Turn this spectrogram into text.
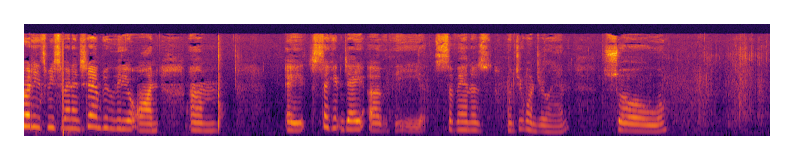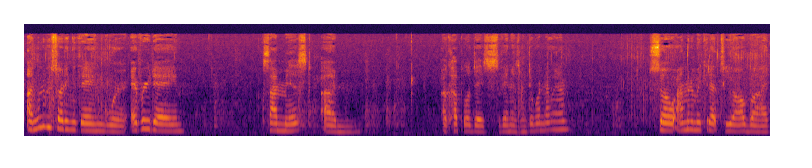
everybody, it's me Savannah and today I'm doing a video on um, a second day of the Savannah's Winter Wonderland. So, I'm going to be starting a thing where every day, because I missed um, a couple of days of Savannah's Winter Wonderland, so I'm going to make it up to y'all by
